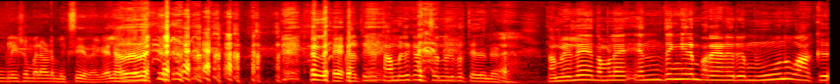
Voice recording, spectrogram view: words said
ഇംഗ്ലീഷും മലയാളം മിക്സ് ചെയ്യുന്നത് അല്ലേ? അല്ലേ? പിന്നെ തമിഴ് കൾച്ചറിന് ഒരു പ്രത്യേകത ഉണ്ട് തമിഴിൽ നമ്മൾ എന്തെങ്കിലും പറയുകയാണെങ്കിൽ ഒരു മൂന്ന് വാക്ക്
